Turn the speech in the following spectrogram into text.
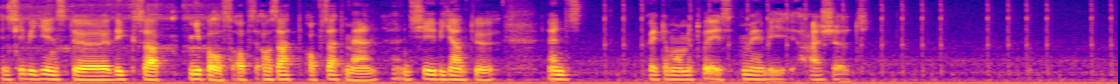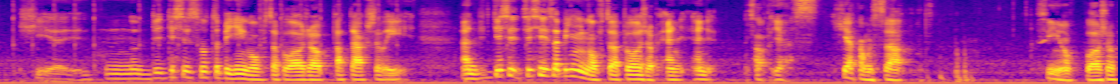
And she begins to lick the nipples of, of that of that man, and she began to, and wait a moment, please. Maybe I should. Here, no, this is not the beginning of the blowjob, but actually and this is this is the beginning of the blowjob and and so yes here comes the scene of blowjob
